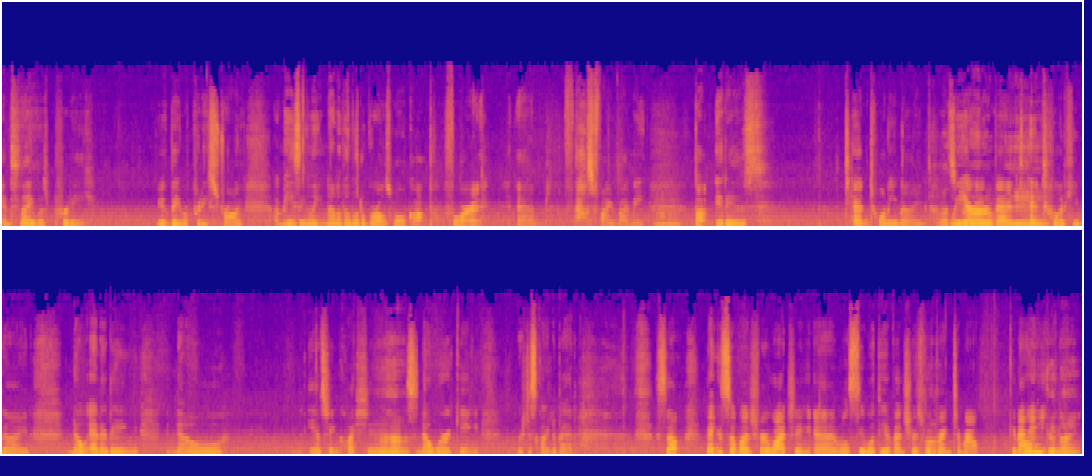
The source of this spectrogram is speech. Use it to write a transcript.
And tonight was pretty, they were pretty strong. Amazingly, none of the little girls woke up for it, and that was fine by me. But it is 10:29. We are in bed. 10:29. No editing, no answering questions, uh-huh. no working. We're just going to bed. So, thank you so much for watching, and we'll see what the adventures will bring tomorrow. Good night. Good night.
